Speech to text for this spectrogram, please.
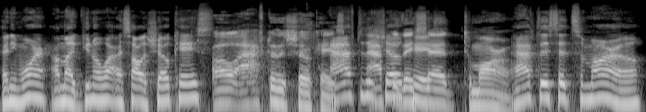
anymore. I'm like, you know what? I saw the showcase. Oh, after the showcase. After the after they said tomorrow. After they said tomorrow,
